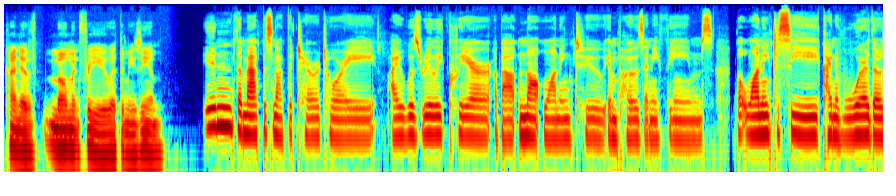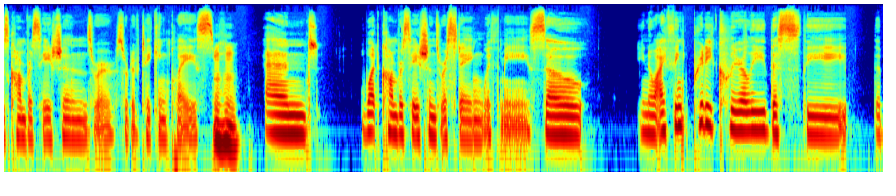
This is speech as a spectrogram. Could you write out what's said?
kind of moment for you at the museum? In The Map is Not the Territory, I was really clear about not wanting to impose any themes, but wanting to see kind of where those conversations were sort of taking place Mm-hmm. and what conversations were staying with me. So, you know, I think pretty clearly this the the,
